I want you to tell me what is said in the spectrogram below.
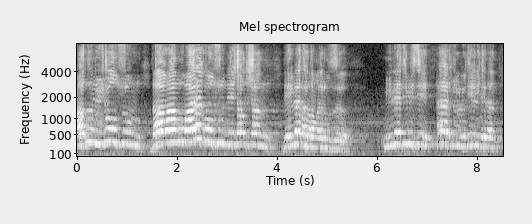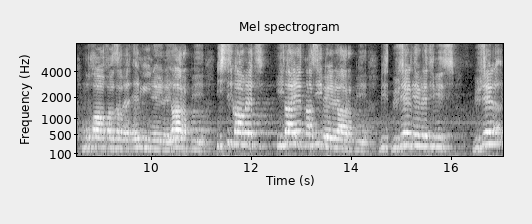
adın yüce olsun, davan mübarek olsun diye çalışan devlet adamlarımızı, milletimizi her türlü tehlikeden muhafaza ve emin eyle ya Rabbi. İstikamet, hidayet nasip eyle ya Rabbi. Biz güzel devletimiz, güzel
